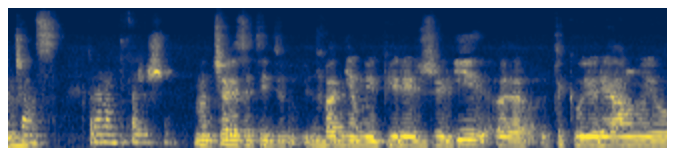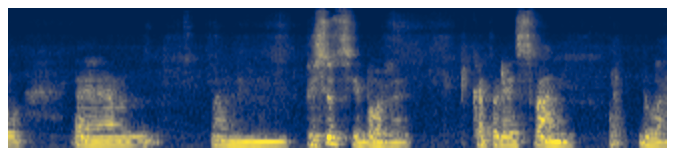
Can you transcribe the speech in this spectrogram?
Mhm. czas, która nam towarzyszy. Но через эти д- два дня мы пережили э, такую реальную эм, эм, присутствие Божие, которое с вами было.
